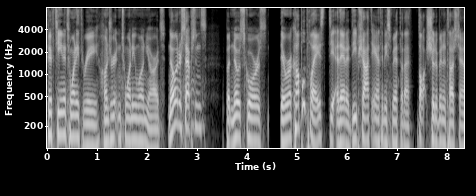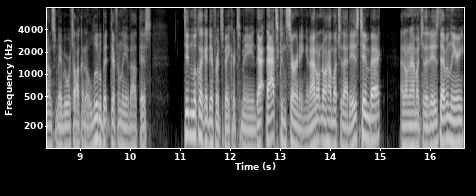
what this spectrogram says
15 to 23, 121 yards, no interceptions, but no scores. There were a couple plays. They had a deep shot to Anthony Smith that I thought should have been a touchdown. So maybe we're talking a little bit differently about this. Didn't look like a difference maker to me. That that's concerning, and I don't know how much of that is Tim Beck. I don't know how much of that is Devin Leary.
